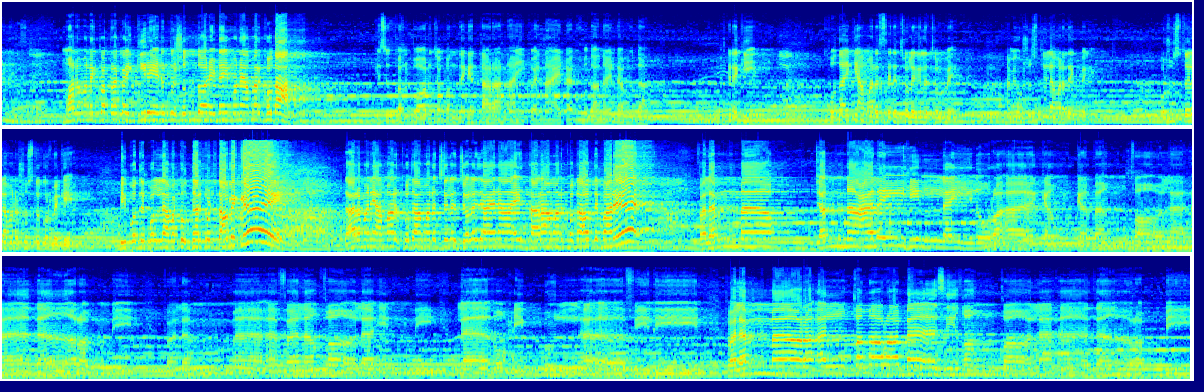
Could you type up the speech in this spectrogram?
মনে মনে কথা কয় কিরে এটা তো সুন্দর এটাই মনে আমার খোদা কিছুক্ষণ পর যখন দেখে তারা নাই কয় না এটা খোদা না এটা হুদা এটা কি খোদাই কি আমার ছেড়ে চলে গেলে চলবে আমি অসুস্থ হইলে আমার দেখবে কে অসুস্থ হইলে আমার সুস্থ করবে কে বিপদে পড়লে আমাকে উদ্ধার করতে হবে কে তার মানে আমার খোদা আমার ছেলে চলে যায় না এই তারা আমার খোদা হতে পারে فلما جن عليه الليل رأى كوكبا قال هذا ربي فلما أفل قال إني لا أحب الآفلين فلما راى القمر بازغا قال هذا ربي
